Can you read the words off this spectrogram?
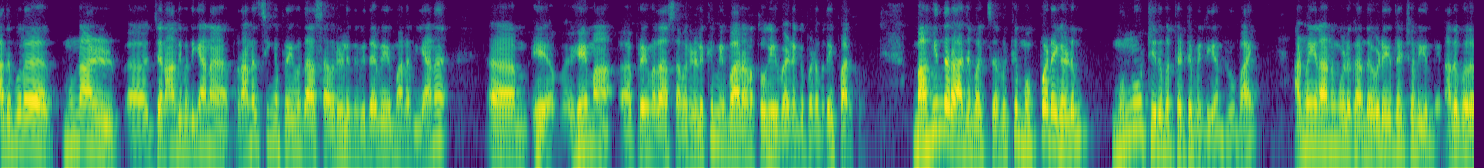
அதுபோல முன்னாள் அஹ், ஜனாதிபதியான ரணசிங்க பிரேமதாஸ் அவர்களின் விதவை மனைவியான ஹேமா பிரேமதாஸ் அவர்களுக்கும் இவ்வாறான தொகை வழங்கப்படுவதை பார்க்கிறோம். மஹிந்த ராஜபக்சவுக்கு முப்படைகளும் முன்னூற்றி இருபத்தெட்டு மில்லியன் ரூபாய். அண்மையில் நான் உங்களுக்கு அந்த விடயத்தை சொல்லியிருந்தேன். அதுபோல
